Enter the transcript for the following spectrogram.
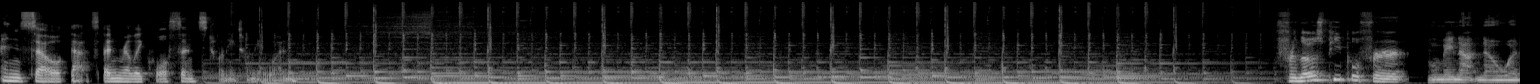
And so that's been really cool since 2021. For those people for who may not know what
